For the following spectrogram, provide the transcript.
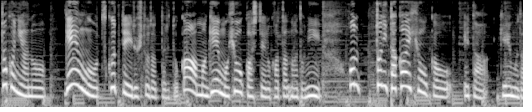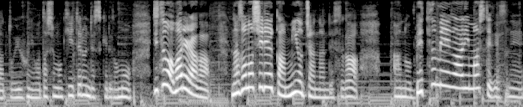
特にあの、ゲームを作っている人だったりとか、まあ、ゲームを評価している方などに、本当に高い評価を得たゲームだというふうに私も聞いてるんですけれども、実は我らが謎の司令官みおちゃんなんですが、あの、別名がありましてですね、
